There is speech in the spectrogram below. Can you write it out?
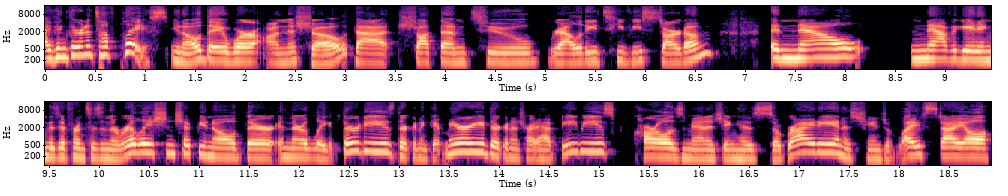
I think they're in a tough place. You know, they were on this show that shot them to reality TV stardom. And now navigating the differences in their relationship. You know, they're in their late 30s, they're going to get married, they're going to try to have babies. Carl is managing his sobriety and his change of lifestyle.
